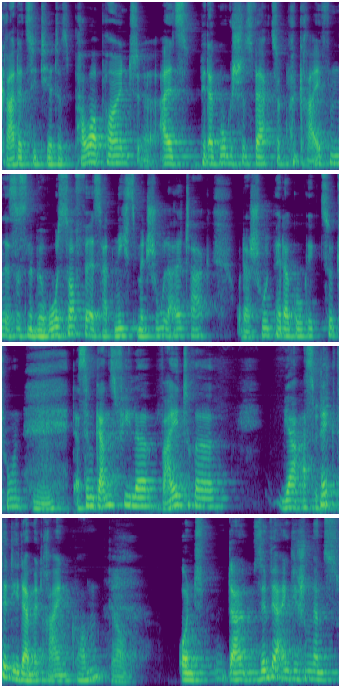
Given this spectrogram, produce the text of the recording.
gerade zitiertes PowerPoint äh, als pädagogisches Werkzeug begreifen. Es ist eine Bürosoftware, es hat nichts mit Schulalltag oder Schulpädagogik zu tun. Mhm. Das sind ganz viele weitere ja, Aspekte, die da mit reinkommen. Genau. Und da sind wir eigentlich schon ganz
